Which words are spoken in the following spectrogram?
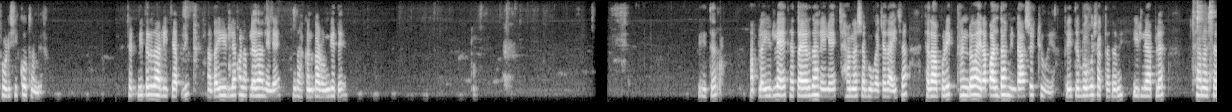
थोडीशी कोथिंबीर. चटणी तर झालीच आहे आपली. आता इडल्या पण आपल्या झालेल्या आहे झाकण काढून घेते. इतर आपल्या इडल्या आहेत. ह्या तयार झालेल्या आहेत. छान अशा मुगाच्या दाईच्या ह्याला आपण एक थंड व्हायला पाच दहा मिनिटं असंच ठेवूया. तर इथे बघू शकता तुम्ही इडल्या आपल्या छान अशा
